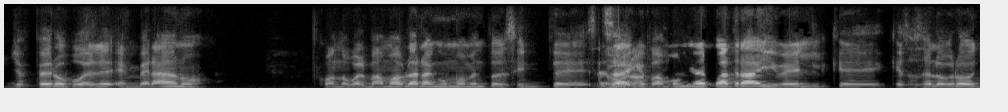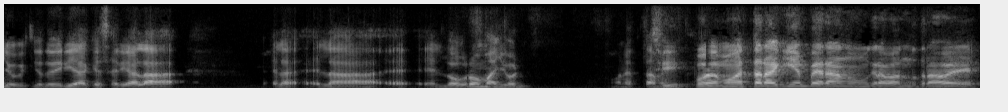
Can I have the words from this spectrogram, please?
yo espero poder en verano, cuando volvamos a hablar en algún momento, decirte, que podamos mirar para atrás y ver que, eso se logró, yo, yo te diría que sería la, el logro mayor. Sí, podemos estar aquí en verano grabando otra vez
